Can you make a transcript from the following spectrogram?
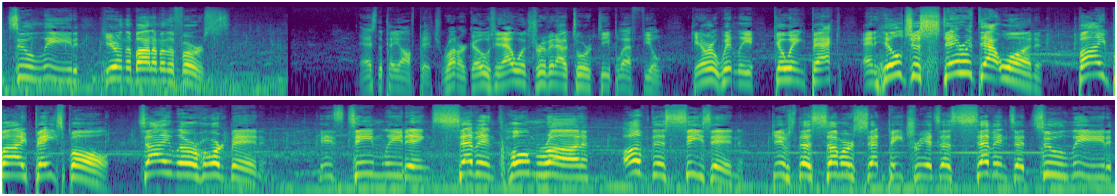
2 lead here in the bottom of the first. As the payoff pitch, runner goes, and that one's driven out toward deep left field. Garrett Whitley going back, and he'll just stare at that one. Bye bye, baseball. Tyler Hardman, his team leading seventh home run of the season, gives the Somerset Patriots a 7 2 lead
